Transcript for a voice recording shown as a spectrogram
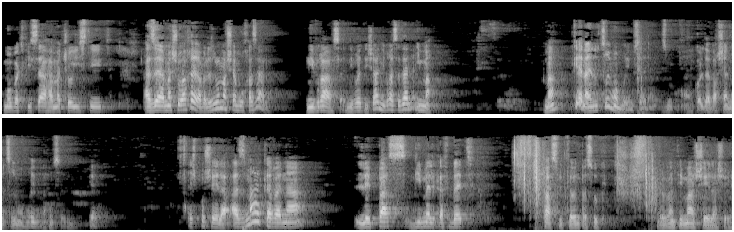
כמו בתפיסה המצ'ואיסטית, אז זה היה משהו אחר, אבל זה לא מה שאמרו חז"ל. נברא, נבראת אישה, נברא שטן עימה. מה? כן, הנוצרים אומרים, בסדר. כל דבר שהנוצרים אומרים, אנחנו צריכים, כן. יש פה שאלה, אז מה הכוונה לפס ג' כ"ב? פס, הוא התכוון פסוק. לא הבנתי מה השאלה שלו.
